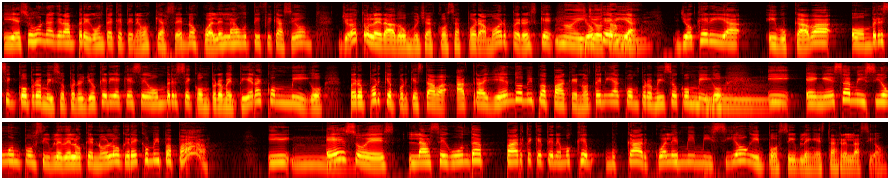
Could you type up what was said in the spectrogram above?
Y eso es una gran pregunta que tenemos que hacernos. ¿Cuál es la justificación? Yo he tolerado muchas cosas por amor, pero es que No, y yo, yo quería, también. yo quería y buscaba hombres sin compromiso, pero yo quería que ese hombre se comprometiera conmigo. ¿Pero por qué? Porque estaba atrayendo a mi papá que no tenía compromiso conmigo Mm. y en esa misión imposible de lo que no logré con mi papá. Y Mm. eso es la segunda parte que tenemos que buscar. ¿Cuál es mi misión imposible en esta relación?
